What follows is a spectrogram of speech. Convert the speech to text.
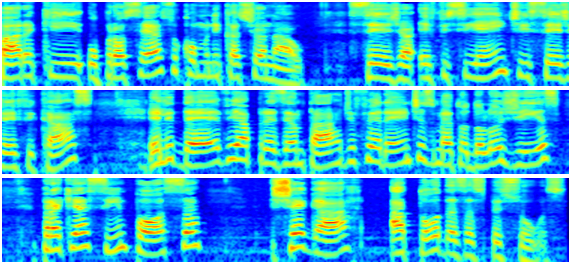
para que o processo comunicacional seja eficiente e seja eficaz, ele deve apresentar diferentes metodologias para que assim possa chegar a todas as pessoas.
